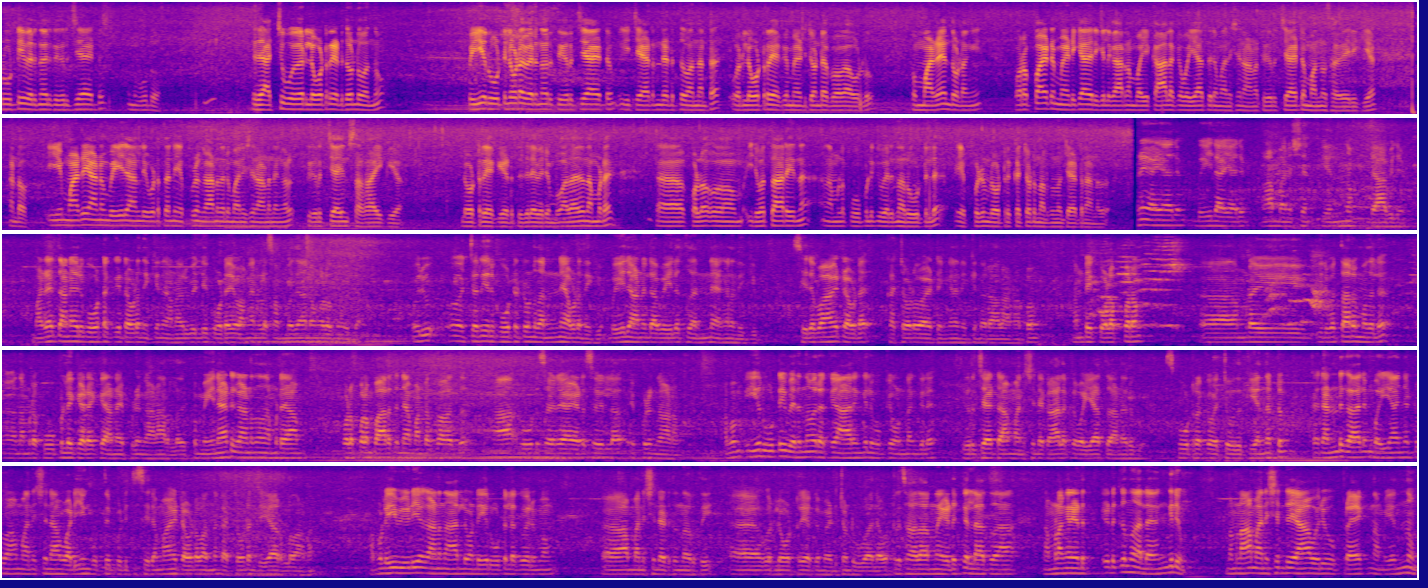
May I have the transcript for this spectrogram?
റൂട്ടിൽ വരുന്നവർ തീർച്ചയായിട്ടും ഒന്ന് കൂട്ടുമോ ഇത് അച്ചു പോയി ഒരു ലോട്ടറി എടുത്തുകൊണ്ട് വന്നു. അപ്പോൾ ഈ റൂട്ടിലൂടെ വരുന്നവർ തീർച്ചയായിട്ടും ഈ ചേട്ടന്റെ അടുത്ത് വന്നിട്ട് ഒരു ലോട്ടറിയൊക്കെ മേടിച്ചുകൊണ്ടേ പോകാവുള്ളൂ. ഇപ്പം മഴയും തുടങ്ങി. ഉറപ്പായിട്ടും മേടിക്കാതിരിക്കില്ല കാരണം വയ്യ കാലൊക്കെ വയ്യാത്തൊരു മനുഷ്യനാണ്. തീർച്ചയായിട്ടും വന്ന് സഹകരിക്കുക. കണ്ടോ? ഈ മഴയാണും വെയിലാണെങ്കിലും ഇവിടെ തന്നെ എപ്പോഴും കാണുന്നൊരു മനുഷ്യനാണ്. നിങ്ങൾ തീർച്ചയായും സഹായിക്കുക. ലോട്ടറിയൊക്കെ എടുത്ത് ഇതിലെ വരുമ്പോൾ. അതായത് നമ്മുടെ കൊള ഇരുപത്താറിൽ നിന്ന് നമ്മൾ കൂപ്പിളിക്ക് വരുന്ന റൂട്ടിൽ എപ്പോഴും ലോട്ടറി കച്ചവടം നടത്തുന്ന ചേട്ടനാണത്. മഴയായാലും വെയിലായാലും ആ മനുഷ്യൻ എന്നും രാവിലെ മഴയത്താണെങ്കിൽ ഒരു കോട്ടൊക്കെ ഇട്ട് അവിടെ നിൽക്കുന്നതാണ് ഒരു വലിയ കുടയോ അങ്ങനെയുള്ള സംവിധാനങ്ങളൊന്നുമില്ല. ഒരു ചെറിയൊരു കോട്ടിട്ടുകൊണ്ട് തന്നെ അവിടെ നിൽക്കും വെയിലാണെങ്കിൽ ആ വെയിലത്ത് തന്നെ അങ്ങനെ നിൽക്കും സ്ഥിരമായിട്ട് അവിടെ കച്ചവടമായിട്ട് ഇങ്ങനെ നിൽക്കുന്ന ഒരാളാണ്. അപ്പം നമ്മുടെ ഈ കുളപ്പുറം നമ്മുടെ ഈ ഇരുപത്താറ് മുതൽ നമ്മുടെ പൂപ്പിലേക്ക് ഇടയ്ക്കാണ് എപ്പോഴും കാണാറുള്ളത്. ഇപ്പം മെയിനായിട്ട് കാണുന്നത് നമ്മുടെ ആ കുളപ്പുറം പാലത്തിന്റെ ആ മണ്ടഭാഗത്ത് ആ റോഡ് സൈഡിൽ ആ ഇട സൈഡിൽ എപ്പോഴും കാണാം. അപ്പം ഈ റൂട്ടിൽ വരുന്നവരൊക്കെ ആരെങ്കിലുമൊക്കെ ഉണ്ടെങ്കിൽ തീർച്ചയായിട്ടും ആ മനുഷ്യന്റെ കാലൊക്കെ വയ്യാത്തതാണ്. ഒരു സ്കൂട്ടറൊക്കെ വെച്ച് ഒതുക്കി. എന്നിട്ടും രണ്ട് കാലും വയ്യാഞ്ഞിട്ടും ആ മനുഷ്യൻ ആ വടിയും കുത്തി പിടിച്ച് സ്ഥിരമായിട്ട് അവിടെ വന്ന് കച്ചവടം ചെയ്യാറുള്ളതാണ്. അപ്പോൾ ഈ വീഡിയോ കാണുന്ന ആരെങ്കിലും ഉണ്ട് ഈ റൂട്ടിലൊക്കെ വരുമ്പം ആ, മനുഷ്യന്റെ അടുത്ത് നിർത്തി ഒരു ലോട്ടറിയൊക്കെ മേടിച്ചുകൊണ്ട് പോവുക ലോട്ടറി സാധാരണ എടുക്കല്ലാത്ത നമ്മളങ്ങനെ എടു എടുക്കുന്നതല്ല എങ്കിലും നമ്മൾ ആ മനുഷ്യന്റെ ആ ഒരു പ്രയത്നം എന്നും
